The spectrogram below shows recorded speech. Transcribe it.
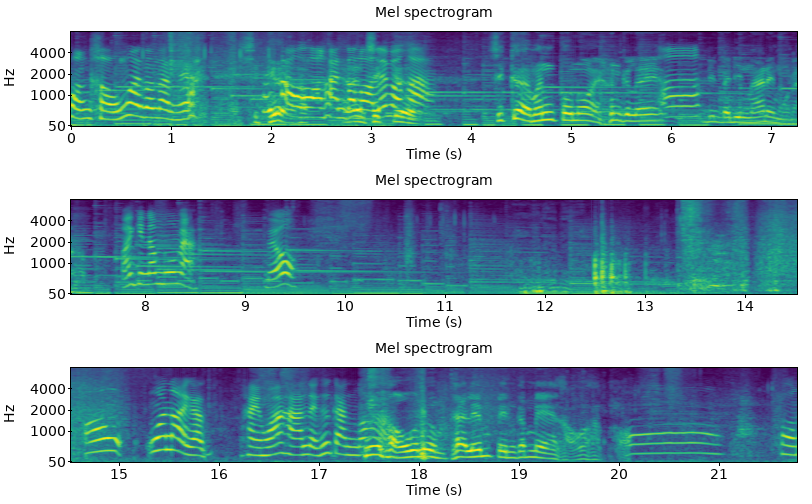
มองเขามาตอนนั้นเนี่ยชิคเกอร์เขาวางคันตลอดเลยปะค่ะชิคเกอร์มันตัวน้อยมันก็เลย เออดินไปดินมาได้หมดนะครับมากินน้ำมูกแม่เร็วเอ้าอ้วนหน่อยกับไห่หัวอาหารแต่คือกันบ่คือค่ะเขาก็เริ่มแท้เล็มเป็นกับแม่เขาอะครับ โอ้ สอง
